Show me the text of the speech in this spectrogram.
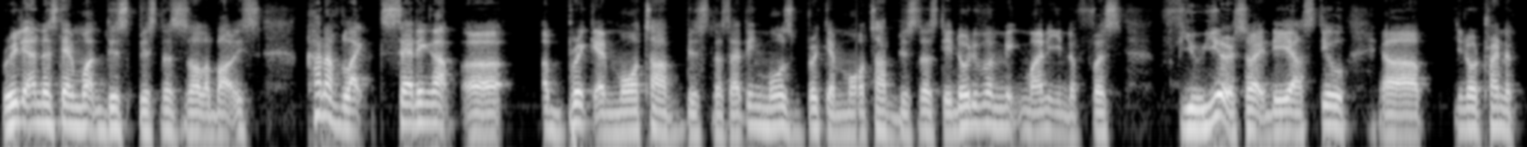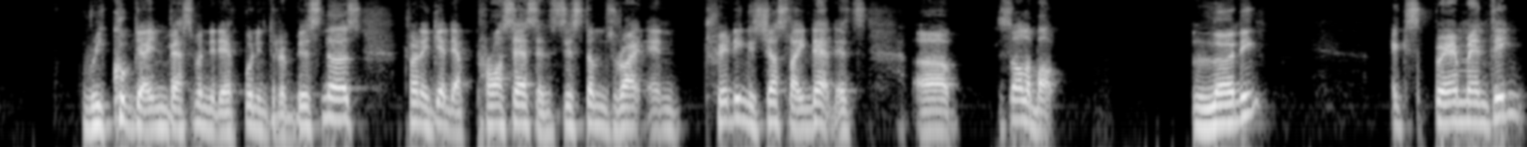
really understand what this business is all about. It's kind of like setting up a, a brick and mortar business. I think most brick and mortar business, they don't even make money in the first few years, right? They are still, uh, you know, trying to recoup their investment that they've put into the business, trying to get their process and systems right. And trading is just like that. It's, uh, it's all about learning, experimenting,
